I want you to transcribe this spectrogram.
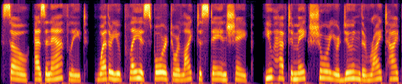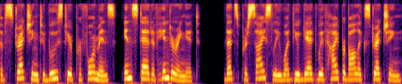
So, as an athlete, whether you play a sport or like to stay in shape, you have to make sure you're doing the right type of stretching to boost your performance, instead of hindering it. That's precisely what you get with hyperbolic stretching.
